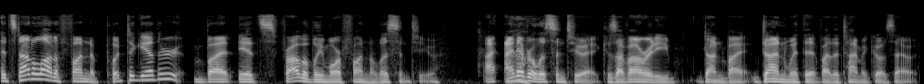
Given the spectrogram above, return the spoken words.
it's not a lot of fun to put together, but it's probably more fun to listen to. I, I never listen to it because I've already done by done with it by the time it goes out.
